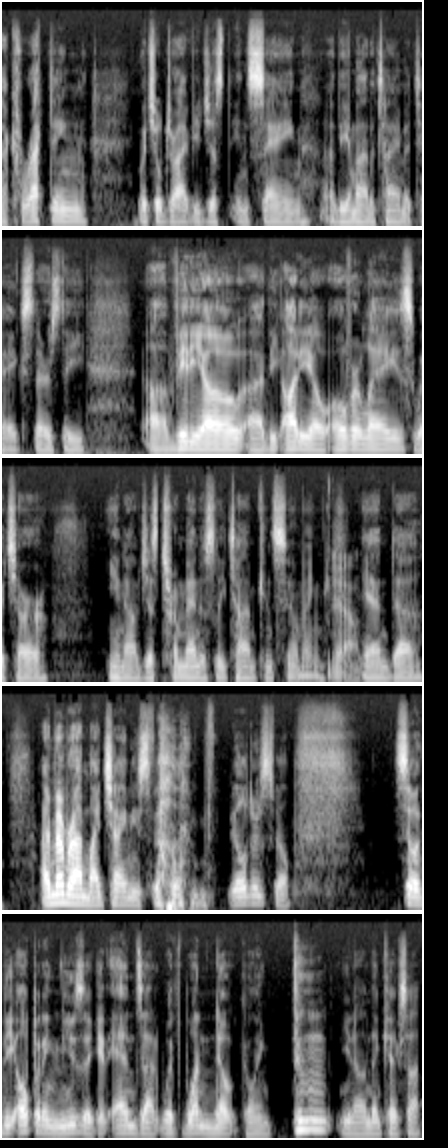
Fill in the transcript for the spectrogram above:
uh, correcting, which will drive you just insane. Uh, the amount of time it takes. There's the video, uh, the audio overlays, which are you know just tremendously time consuming. Yeah. And uh, I remember on my Chinese film, builders film. So the opening music it ends on with one note going, you know, and then kicks off.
